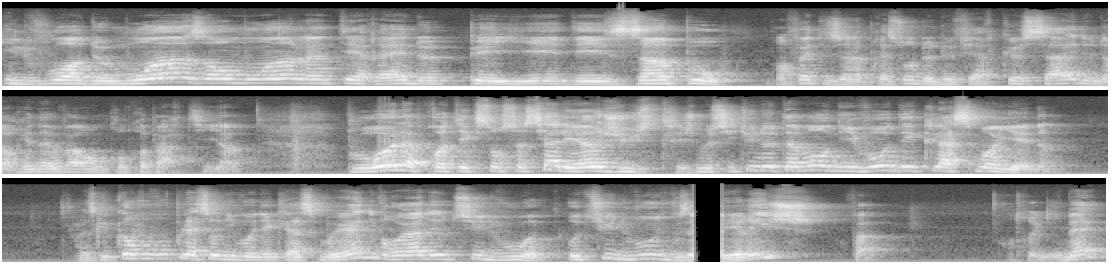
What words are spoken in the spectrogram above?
ils voient de moins en moins l'intérêt de payer des impôts. En fait, ils ont l'impression de ne faire que ça et de ne rien avoir en contrepartie. Hein. Pour eux, la protection sociale est injuste. je me situe notamment au niveau des classes moyennes. Parce que quand vous vous placez au niveau des classes moyennes, vous regardez au-dessus de vous. Au-dessus de vous, vous avez les riches, enfin, entre guillemets.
